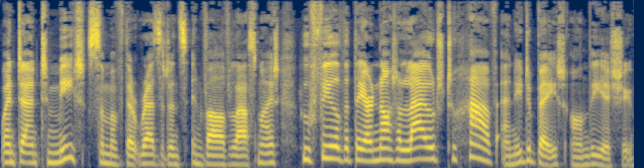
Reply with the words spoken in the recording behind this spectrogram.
went down to meet some of the residents involved last night who feel that they are not allowed to have any debate on the issue.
